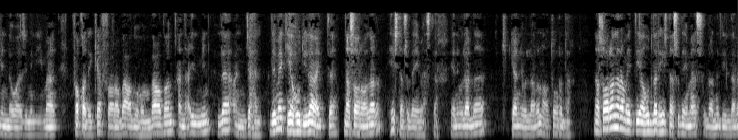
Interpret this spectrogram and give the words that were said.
من لوازم الإيمان. فقد كفر بعضهم بعضا عن علم لا عن جهل. دمك يهودي لا رأيت نصارى لر هش نسى يعني أولارنا تتكان يولارن عطور در نصارى لر رميت يهود لر هش نسى دايماس أولارنا دي لر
